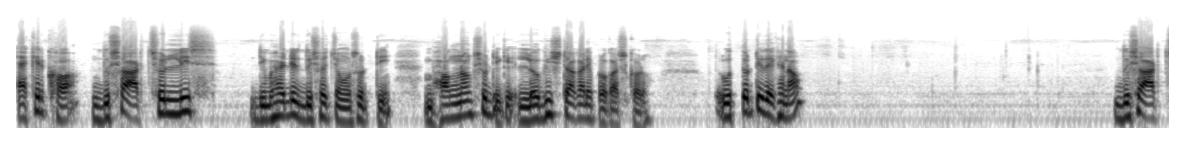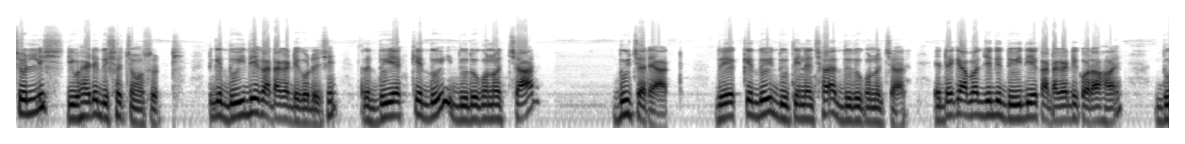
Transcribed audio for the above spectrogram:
একের খ দুশো আটচল্লিশ ডিভাইডেড দুশো চৌষট্টি। ভগ্নাংশটিকে লঘিষ্ঠ আকারে প্রকাশ করো। উত্তরটি দেখে নাও। দুশো আটচল্লিশ ডিভাইডে দুশো চৌষট্টি। এটিকে দুই দিয়ে কাটাকাটি করেছি। তাহলে দুই এককে দুই দু দুগুণ চার দুই চারে আট। দুই এককে দুই, দু তিনে ছয় আর দু দুগুণ চার। এটাকে আবার যদি দুই দিয়ে কাটাকাটি করা হয়, দু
